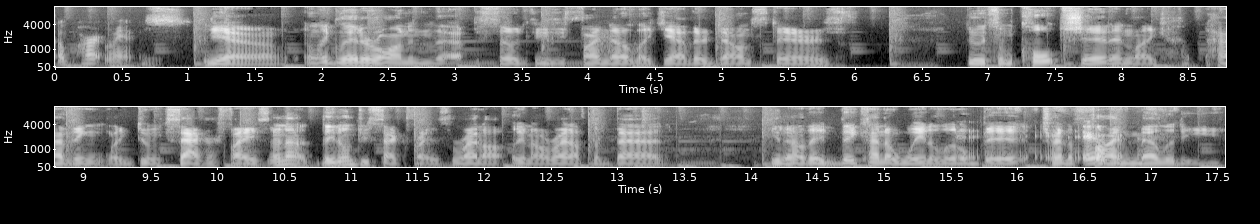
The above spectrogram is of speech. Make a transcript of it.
apartments. yeah. And like later on in the episode, you find out like yeah, they're downstairs doing some cult shit and like having like doing sacrifice. Or not, they don't do sacrifice right off, you know, right off the bat. You know, they they kind of wait a little bit, trying to find Melody.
